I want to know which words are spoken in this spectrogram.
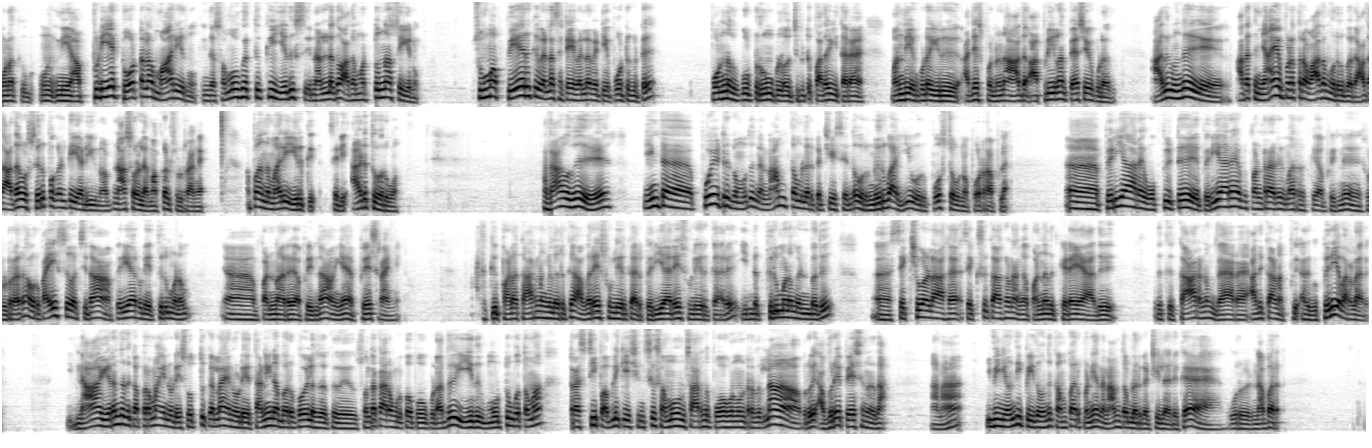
உனக்கு உன் நீ அப்படியே டோட்டலாக மாறிடணும். இந்த சமூகத்துக்கு எது நல்லதோ அதை மட்டும்தான் செய்யணும். சும்மா பேருக்கு வெள்ளை சட்டையை வெள்ளை வெட்டியை போட்டுக்கிட்டு பொண்ணை கூப்பிட்டு ரூம்குள்ளே வச்சுக்கிட்டு பதவி தரேன். வந்து என் கூட இரு அட்ஜஸ்ட் பண்ணுன்னு அது அப்படிலாம் பேசவே கூடாது. அது வந்து அதுக்கு நியாயப்படுத்துகிற வாதம் வருது பாரு. அதை அதை ஒரு செருப்பை கழட்டி அடிக்கணும் அப்படின்னு நான் சொல்லலை. மக்கள் சொல்கிறாங்க அப்போ அந்த மாதிரி இருக்குது சரி அடுத்து வருவோம். அதாவது இந்த போயிட்டு இருக்கும்போது இந்த நாம் தமிழர் கட்சியை சேர்ந்த ஒரு நிர்வாகி ஒரு போஸ்ட்டை ஒன்று போடுறாப்புல. பெரியாரை ஒப்பிட்டு பெரியாரே அப்படி பண்ணுறாரு இது மாதிரி இருக்குது அப்படின்னு சொல்கிறாரு அவர் வயசு வச்சு தான் பெரியாருடைய திருமணம் பண்ணார் அப்படின்னு தான் அவங்க பேசுகிறாங்க அதுக்கு பல காரணங்கள் இருக்குது அவரே சொல்லியிருக்காரு பெரியாரே சொல்லியிருக்காரு. இந்த திருமணம் என்பது செக்ஷுவலாக செக்ஸுக்காக நாங்கள் பண்ணது கிடையாது. இதுக்கு காரணம் வேறு. அதுக்கான பெ- அதுக்கு பெரிய வரலாறு. நான் இறந்ததுக்கு அப்புறமா என்னுடைய சொத்துக்கெல்லாம் என்னுடைய தனிநபருக்கோ இல்லை சொந்தக்காரங்களுக்கோ போகக்கூடாது. இது ஒட்டுமொத்தமாக ட்ரஸ்டி பப்ளிகேஷன்ஸு சமூகம் சார்ந்து போகணுன்றதெல்லாம் அவரு அவரே பேசினது தான் ஆனால் இவங்க வந்து இப்போ இதை வந்து கம்பேர் பண்ணி அந்த நாம் தமிழர் கட்சியில் இருக்க ஒரு நபர்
